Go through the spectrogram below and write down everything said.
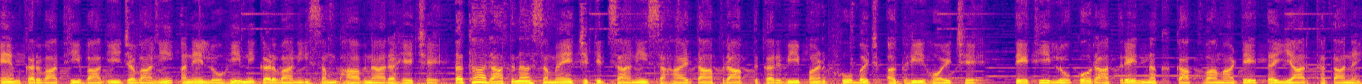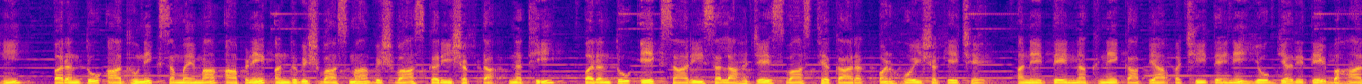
એમ કરવાથી વાગી જવાની અને લોહી નીકળવાની સંભાવના રહે છે. તથા રાતના સમયે ચિકિત્સાની સહાયતા પ્રાપ્ત કરવી પણ ખૂબ જ અઘરી હોય છે. તેથી લોકો રાત્રે નખ કાપવા માટે તૈયાર થતા નહીં, પરંતુ આધુનિક સમયમાં આપણે અંધવિશ્વાસમાં વિશ્વાસ કરી શકતા નથી, પરંતુ એક સારી સલાહ જે સ્વાસ્થ્યકારક પણ હોઈ શકે છે, અને તે નખને કાપ્યા પછી તેને યોગ્ય રીતે બહાર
